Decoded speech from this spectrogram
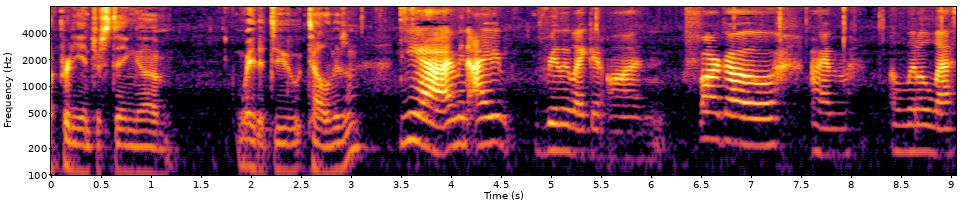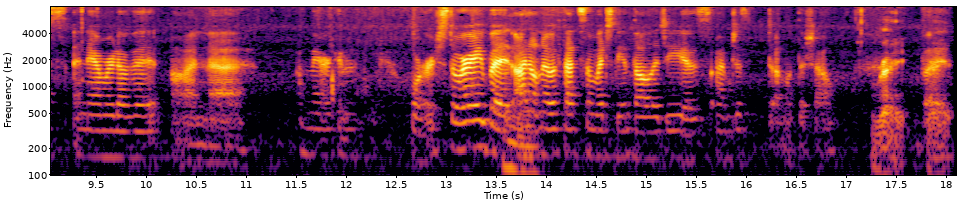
a pretty interesting um, way to do television. Yeah, I mean, I really like it on Fargo. I'm a little less enamored of it on uh, American Horror Story, but I Mm. don't know if that's so much the anthology as I'm just done with the show. Right, But- right.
